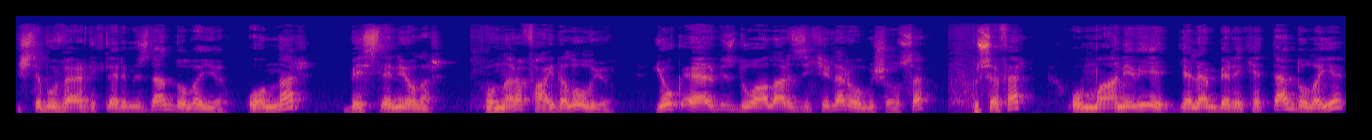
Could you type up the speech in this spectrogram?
İşte bu verdiklerimizden dolayı onlar besleniyorlar. Onlara faydalı oluyor. Yok eğer biz dualar, zikirler olmuş olsa bu sefer o manevi gelen bereketten dolayı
